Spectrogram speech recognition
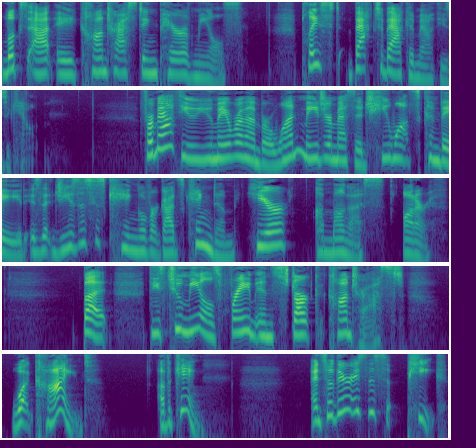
looks at a contrasting pair of meals placed back to back in Matthew's account. For Matthew, you may remember one major message he wants conveyed is that Jesus is king over God's kingdom here among us on earth. But these two meals frame in stark contrast what kind of a king. And so there is this peek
